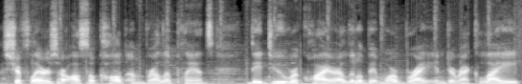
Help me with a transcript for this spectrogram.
Scheffleras are also called umbrella plants. They do require a little bit more bright and direct light.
